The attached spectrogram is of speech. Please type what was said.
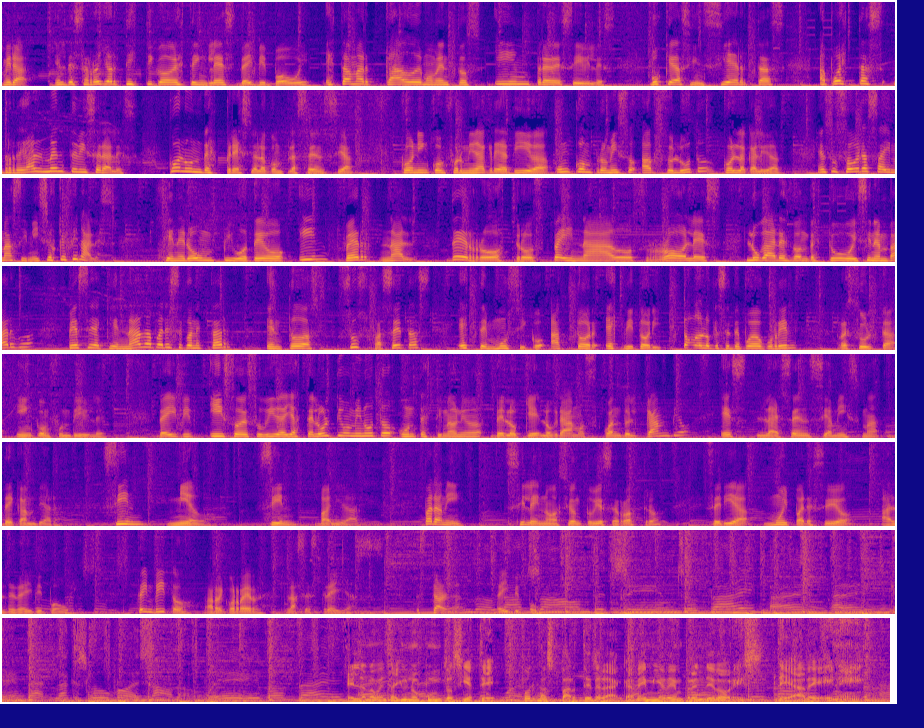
Mira, el desarrollo artístico de este inglés David Bowie está marcado de momentos impredecibles, búsquedas inciertas, apuestas realmente viscerales, con un desprecio a la complacencia, con inconformidad creativa, un compromiso absoluto con la calidad. En sus obras hay más inicios que finales. Generó un pivoteo infernal de rostros, peinados, roles, lugares donde estuvo y sin embargo, pese a que nada parece conectar, en todas sus facetas, este músico, actor, escritor y todo lo que se te puede ocurrir resulta inconfundible. David hizo de su vida y hasta el último minuto un testimonio de lo que logramos cuando el cambio es la esencia misma de cambiar, sin miedo, sin vanidad. Para mí, si la innovación tuviese rostro, sería muy parecido al de David Bowie. Te invito a recorrer las estrellas. Star, David Bowie. En la 91.7 formas parte de la Academia de Emprendedores de ADN.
